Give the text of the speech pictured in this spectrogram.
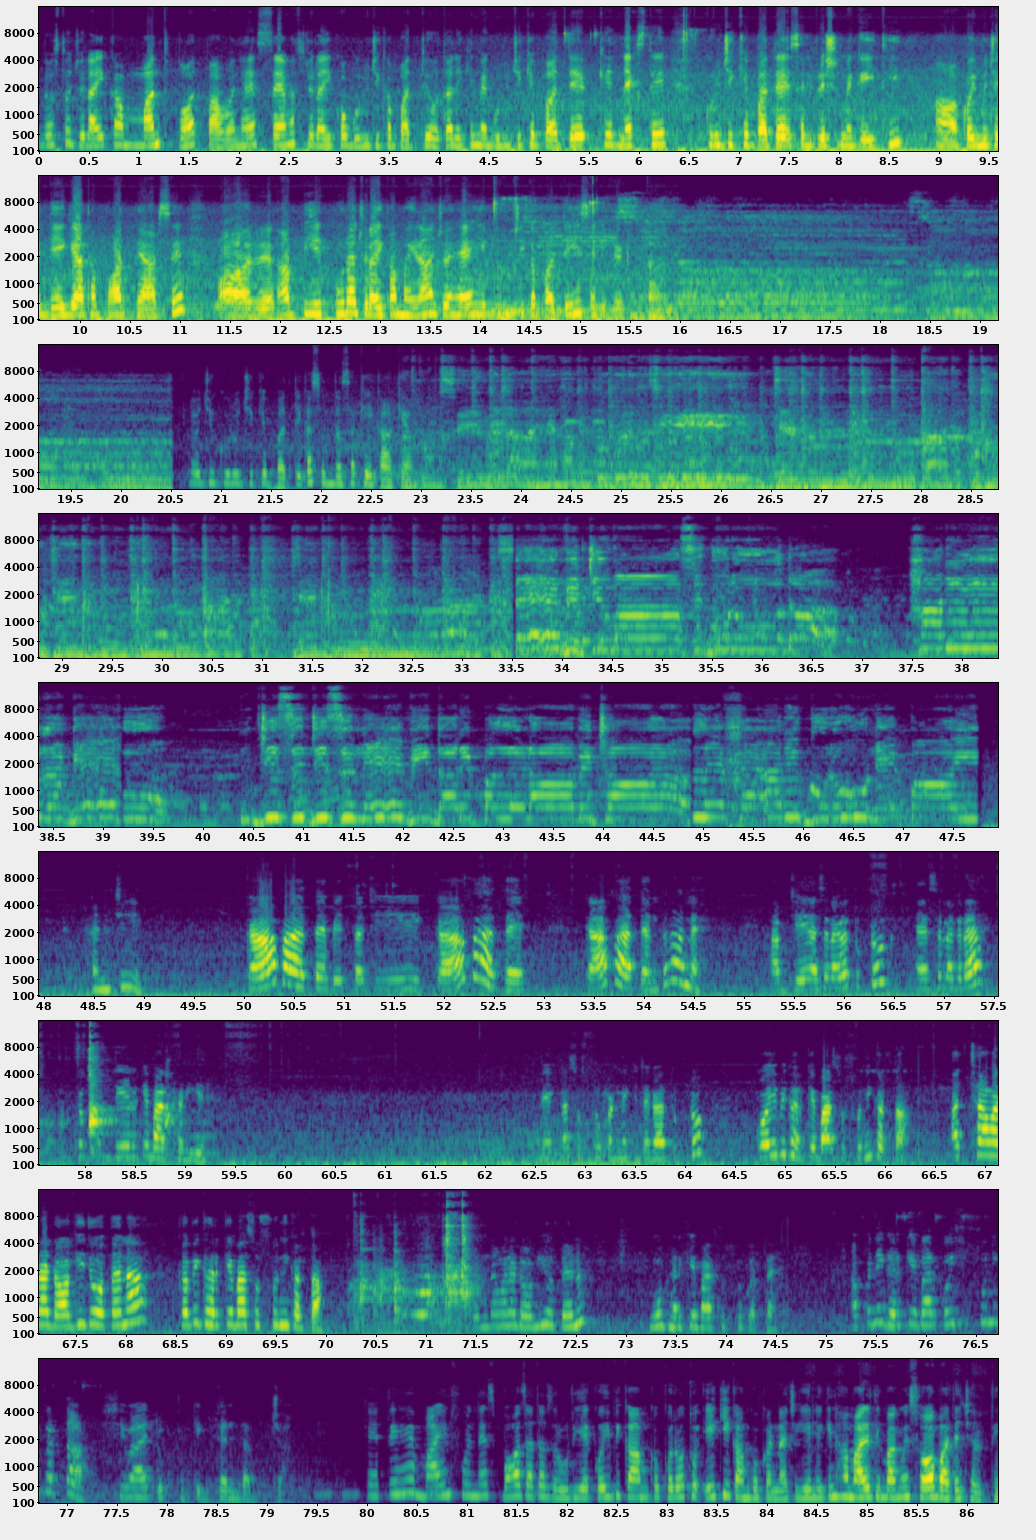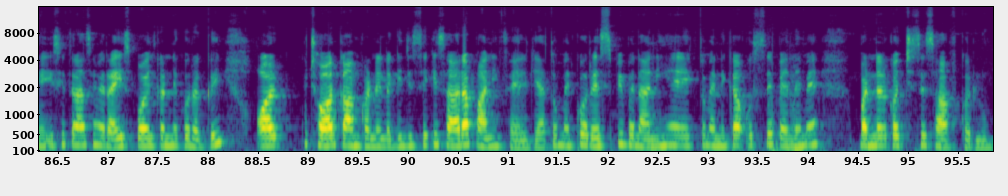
दोस्तों जुलाई का मंथ बहुत पावन है। सेवन्थ जुलाई को गुरुजी का बर्थडे होता है लेकिन मैं गुरुजी के बर्थडे के नेक्स्ट डे गुरुजी के बर्थडे सेलिब्रेशन में गई थी। आ, कोई मुझे ले गया था बहुत प्यार से और अब ये पूरा जुलाई का महीना जो है ये गुरुजी का बर्थडे ही सेलिब्रेट होता है। लो जी गुरु जी के बर्थडे का सुंदर सा केक आ गया। जिस जिसने भी दर पलड़ा बिछाया खैर गुरु ने पाई। हाँ जी। क्या बात है बेटा जी क्या बात है? क्या बात है? अंदर आना अब जेल ऐसे लग रहा है, टुक टुक, ऐसे लग रहा है, टुक टुक, जेल के बाहर खड़ी है। देखना सुसु करने की जगह टुक टुक। कोई भी घर के बाहर सुसु नहीं करता। अच्छा वाला डॉगी जो होता है ना, कभी घर के बाहर सुसु नहीं करता। डॉगी होता है ना, वो घर के बाहर सुसु करता है। अपने घर के बाहर कोई सुसु नहीं करता, सिवाय टुक टुक के गंदा बच्चा। कहते हैं माइंडफुलनेस बहुत ज़्यादा ज़रूरी है। कोई भी काम को करो तो एक ही काम को करना चाहिए, लेकिन हमारे दिमाग में सौ बातें चलती हैं। इसी तरह से मैं राइस बॉईल करने को रख गई और कुछ और काम करने लगी, जिससे कि सारा पानी फैल गया। तो मेरे को रेसिपी बनानी है। एक तो मैंने कहा, उससे पहले मैं बर्नर को अच्छे से साफ़ कर लूँ।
